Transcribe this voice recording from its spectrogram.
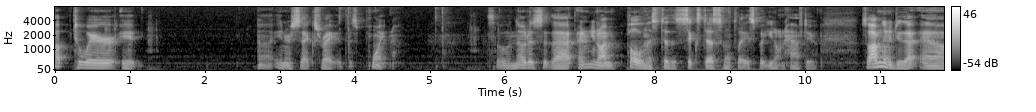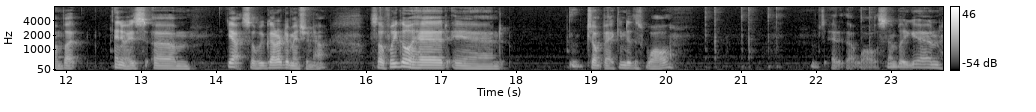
up to where it uh, intersects right at this point. So notice that that, and you know, I'm pulling this to the six decimal place, but you don't have to. So I'm going to do that. Um, but anyways, um, yeah, so we've got our dimension now. So if we go ahead and jump back into this wall, let's edit that wall assembly again.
